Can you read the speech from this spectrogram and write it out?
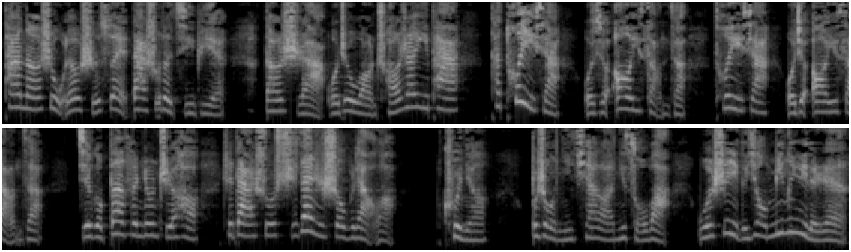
他呢是五六十岁大叔的级别。当时啊，我就往床上一趴，他推一下，我就嗷一嗓子；推一下，我就嗷一嗓子。结果半分钟之后，这大叔实在是受不了了，姑娘，不收你钱了，你走吧。我是一个要名誉的人，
